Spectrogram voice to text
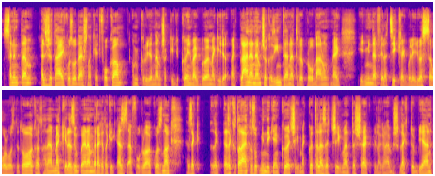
Szerintem ez is a tájékozódásnak egy foka, amikor ugye nem csak így könyvekből, meg, így, meg pláne nem csak az internetről próbálunk meg így mindenféle cikkekből így összeolózni dolgokat, hanem megkérdezünk olyan embereket, akik ezzel foglalkoznak. Ezek, ezek, ezek a találkozók mindig ilyen költség meg kötelezettségmentesek, vagy legalábbis a legtöbb ilyen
